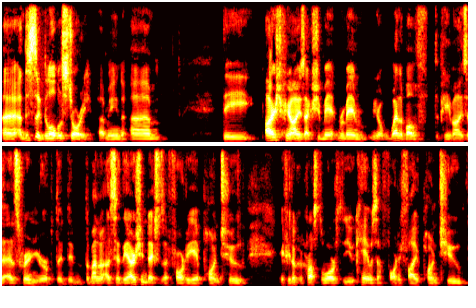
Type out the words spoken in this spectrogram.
Uh, and this is a global story. I mean, um, the Irish PMIs actually may, remain you know, well above the PMIs elsewhere in Europe. The, the, the, I said the Irish index is at 48.2. If you look across the world, the UK was at 45.2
